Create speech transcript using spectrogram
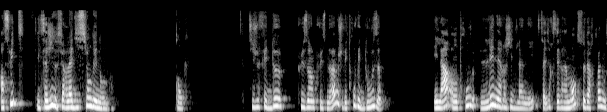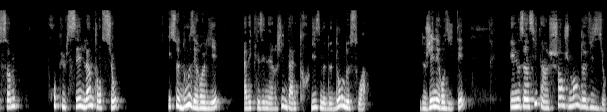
Ensuite, il s'agit de faire l'addition des nombres. Donc, si je fais 2 plus 1 plus 9, je vais trouver 12. Et là, on trouve l'énergie de l'année, c'est-à-dire c'est vraiment ce vers quoi nous sommes propulsés, l'intention Et ce 12 est relié avec les énergies d'altruisme, de don de soi, de générosité. Il nous incite à un changement de vision.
